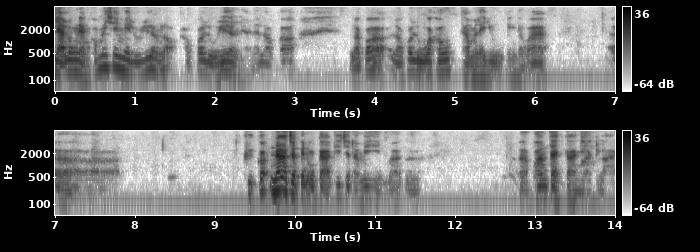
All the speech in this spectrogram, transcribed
แหละโรงหนังเขาไม่ใช่ไม่รู้เรื่องหรอกเขาก็รู้เรื่องนะแล้วเราก็ เราก็เราก็รู้ว่าเขาทำอะไรอยู่เพียงแต่ว่าเออคือก็น่าจะเป็นโอกาสที่จะทำให้เห็นว่าเออความแตกต่างหลากหลาย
